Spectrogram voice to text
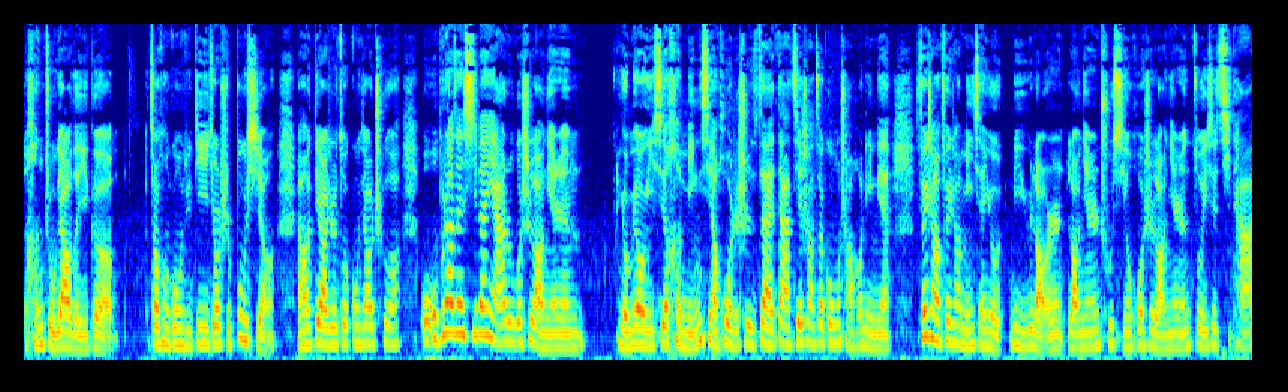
很主要的一个交通工具，第一就是步行，然后第二就是坐公交车。我我不知道在西班牙，如果是老年人。有没有一些很明显，或者是在大街上、在公共场合里面非常非常明显有利于老人、老年人出行，或是老年人做一些其他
